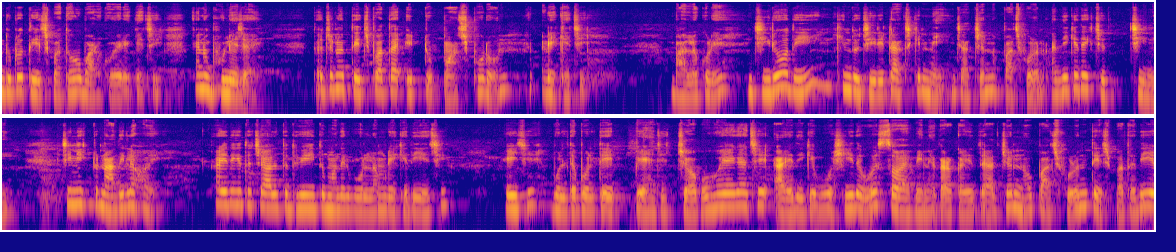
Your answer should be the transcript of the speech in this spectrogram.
দুটো তেজপাতাও বার করে রেখেছি। কেন ভুলে যায়? তার জন্য তেজপাতা একটু পাঁচ ফোড়ন রেখেছি। ভালো করে জিরেও দিই, কিন্তু জিরেটা আজকে নেই, যার জন্য পাঁচ ফোড়ন। এদিকে দেখছ চিনি। চিনি একটু না দিলে হয়? আর এদিকে তো চাল তো ধুয়েই তোমাদের বললাম রেখে দিয়েছি। এই যে বলতে বলতে পেঁয়াজের চপও হয়ে গেছে, আর এদিকে বসিয়ে দেবো সয়াবিনের তরকারি। তার জন্য পাঁচ ফোড়ন তেজপাতা দিয়ে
